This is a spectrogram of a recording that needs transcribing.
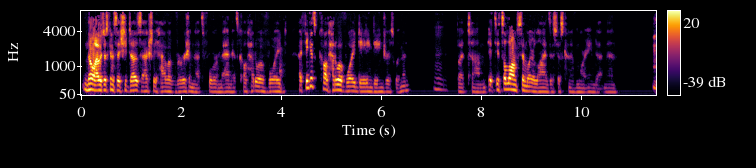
No, I was just going to say she does actually have a version that's for men. It's called How to Avoid, I think it's called How to Avoid Dating Dangerous Women. Mm. But um, it, it's along similar lines. It's just kind of more aimed at men. Hmm.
